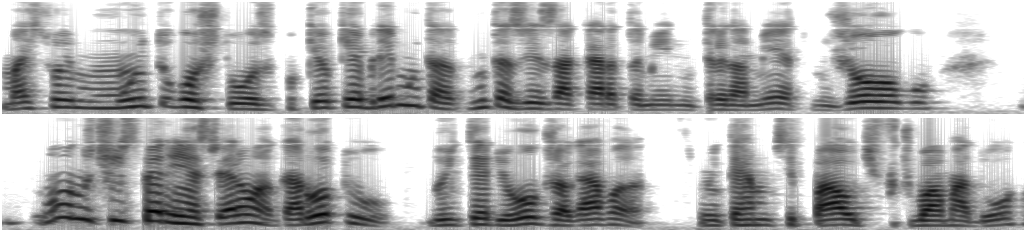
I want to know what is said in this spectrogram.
mas foi muito gostoso, porque eu quebrei muita, muitas vezes a cara também no treinamento, no jogo, não, não tinha experiência, era um garoto do interior que jogava no intermunicipal de futebol amador,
